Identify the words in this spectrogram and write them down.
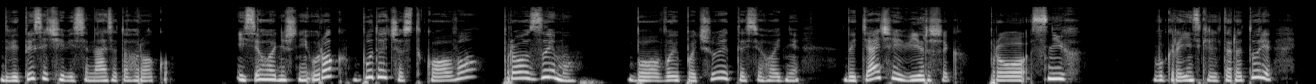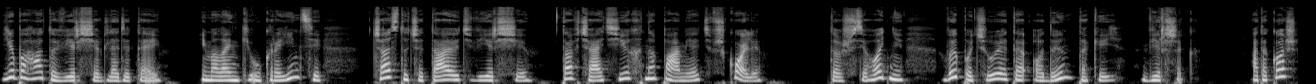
2018 року. І сьогоднішній урок буде частково про зиму, бо ви почуєте сьогодні дитячий віршик про сніг. В українській літературі є багато віршів для дітей, і маленькі українці часто читають вірші та вчать їх на пам'ять в школі. Тож сьогодні ви почуєте один такий віршик. А також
